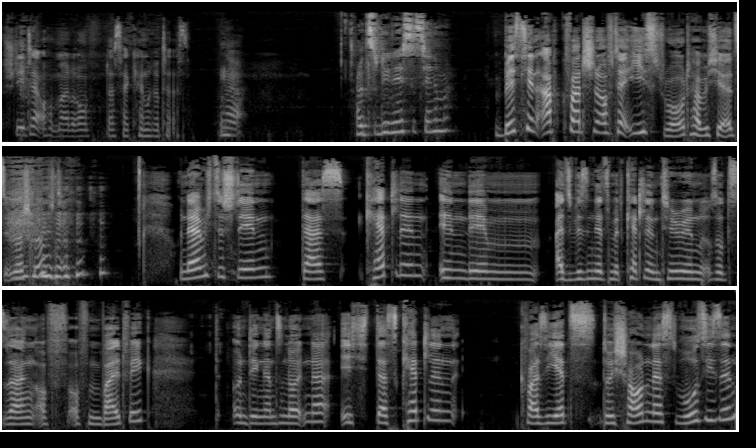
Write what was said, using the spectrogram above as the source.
Steht ja auch immer drauf, dass er kein Ritter ist. ja. Willst du die nächste Szene machen? Bisschen abquatschen auf der East Road habe ich hier als Überschrift. und da habe ich zu stehen, dass Catelyn in dem, also wir sind jetzt mit Catelyn und Tyrion sozusagen auf, auf dem Waldweg und den ganzen Leuten da, ich, dass Catelyn quasi jetzt durchschauen lässt, wo sie sind,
